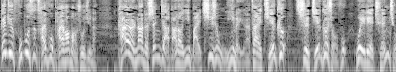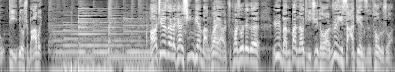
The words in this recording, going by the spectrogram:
根据福布斯财富排行榜数据呢，凯尔纳的身价达到一百七十五亿美元，在捷克是捷克首富，位列全球第六十八位。好，接着再来看芯片板块啊。话说这个日本半导体巨头啊，瑞萨电子透露说，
